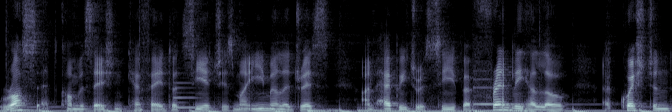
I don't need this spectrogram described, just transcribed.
Ross at conversationcafe.ch is my email address. I'm happy to receive a friendly hello, a question,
